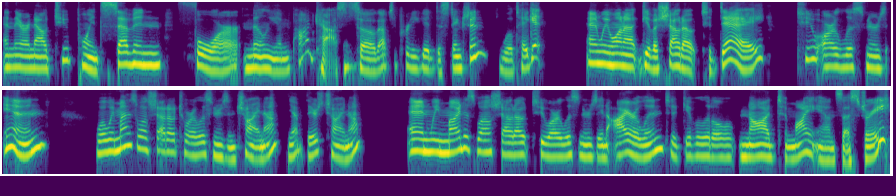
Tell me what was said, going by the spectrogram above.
And there are now 2.74 million podcasts. So that's a pretty good distinction. We'll take it. And we want to give a shout out today to our listeners in well, we might as well shout out to our listeners in China. Yep, there's China. And we might as well shout out to our listeners in Ireland to give a little nod to my ancestry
